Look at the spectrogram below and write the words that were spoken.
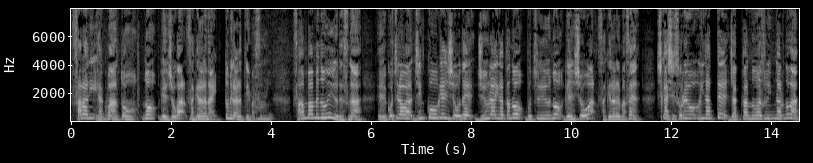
さらに100万トンの減少が避けられないと見られています。はい、3番目の運輸ですが、え、こちらは人口減少で従来型の物流の減少は避けられません。しかしそれを補って若干の上積みになるのが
